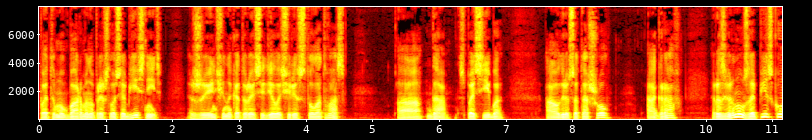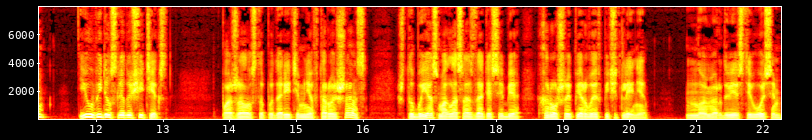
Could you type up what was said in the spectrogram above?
поэтому бармену пришлось объяснить. Женщина, которая сидела через стол от вас. «А, да, спасибо». Аудрюс отошел, а граф развернул записку и увидел следующий текст. «Пожалуйста, подарите мне второй шанс, чтобы я смогла создать о себе хорошее первое впечатление. Номер 208».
